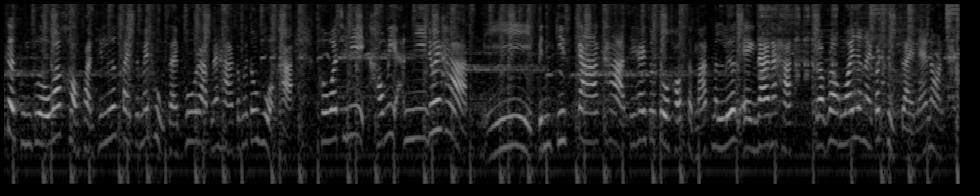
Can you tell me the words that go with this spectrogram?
าถ้าเกิดคุณกลัวว่าของขวัญที่เลือกไปจะไม่ถูกใจผู้รับนะคะ ก็ไม่ต้องห่วงค่ะ เพราะว่าที่นี่เขามีอันนี้ด้วยค่ะ นี่เป็นกิฟต์การ์ดค่ะ ที่ให้เจ้าตัวเขาสามารถมาเลือกเองได้นะคะ รับรองว่ายังไงก็ถูกใจแน่นอนค่ะ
